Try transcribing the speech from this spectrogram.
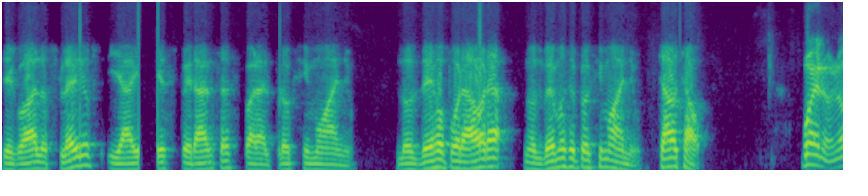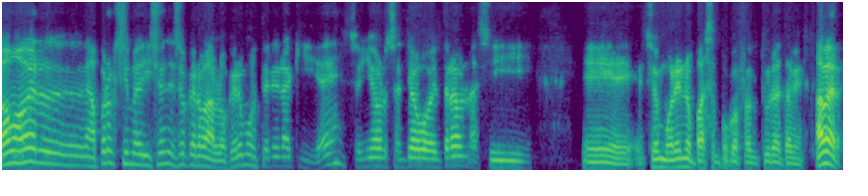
llegó a los playoffs y hay esperanzas para el próximo año. Los dejo por ahora, nos vemos el próximo año. Chao, chao. Bueno, lo vamos a ver la próxima edición de Soccer Bar, lo queremos tener aquí, ¿eh? Señor Santiago Beltrán, así eh, el señor Moreno pasa un poco factura también. A ver,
